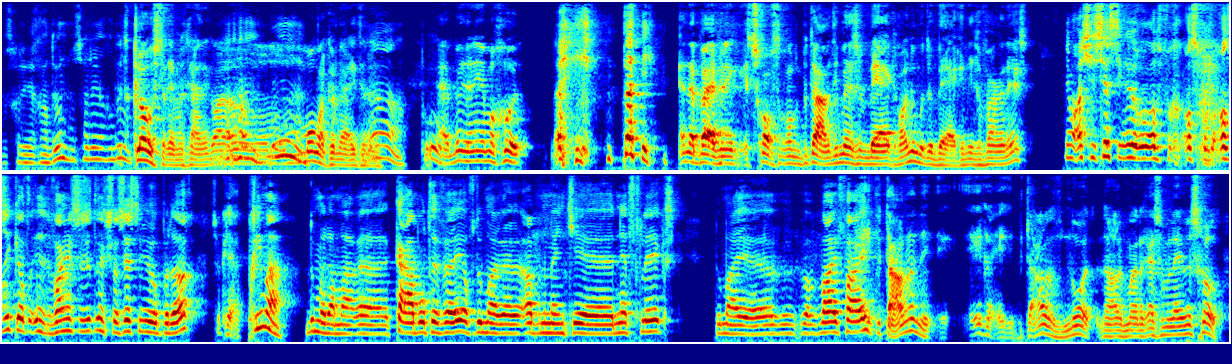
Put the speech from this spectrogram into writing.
Wat zou hij gaan doen? Wat zou hij gaan doen? Het klooster in waarschijnlijk. Monniken weten. Ja, Ja, ben je dan helemaal goed? Nee. En daarbij vind ik het schoft om te betalen. Want die mensen werken gewoon. Die moeten werken in die gevangenis. Ja, maar als je 16 euro, als, als, als ik had in de gevangenis zou zitten en ik zou 16 euro per dag, zou ik ja, prima. Doe maar dan maar eh kabel-tv of doe maar eh, abonnementje eh, Netflix. Doe maar eh, wifi. Ik betaal het niet. Ik, betaal het nooit. Dan ik maar de rest van mijn leven een schuld.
